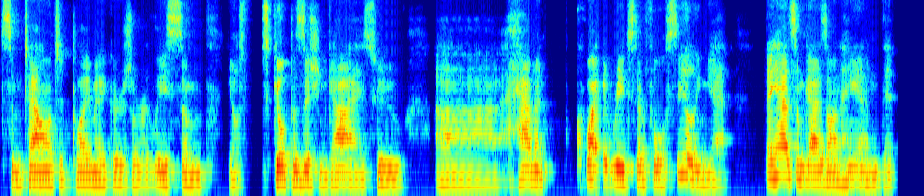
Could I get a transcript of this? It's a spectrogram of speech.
some talented playmakers or at least some you know skill position guys who uh, haven't quite reached their full ceiling yet. They had some guys on hand that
